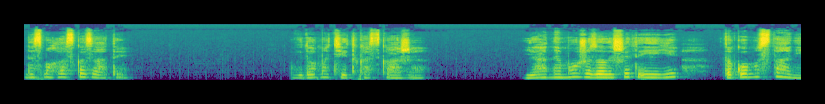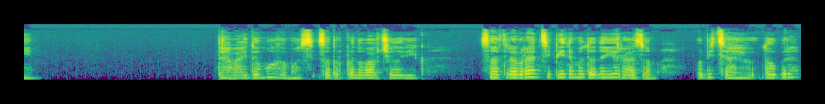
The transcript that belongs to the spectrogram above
не змогла сказати. Вдома тітка скаже, я не можу залишити її в такому стані. Давай домовимось, запропонував чоловік. Завтра вранці підемо до неї разом. Обіцяю, добре?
